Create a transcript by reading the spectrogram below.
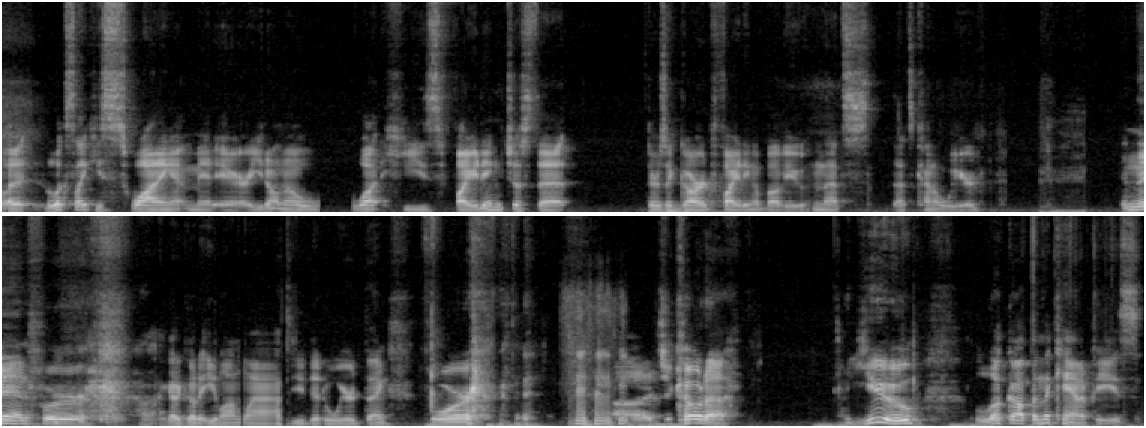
but it looks like he's swatting at midair. You don't know what he's fighting, just that there's a guard fighting above you, and that's that's kind of weird. And then for, oh, I gotta go to Elon last. You did a weird thing. For uh, Jakota, you look up in the canopies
